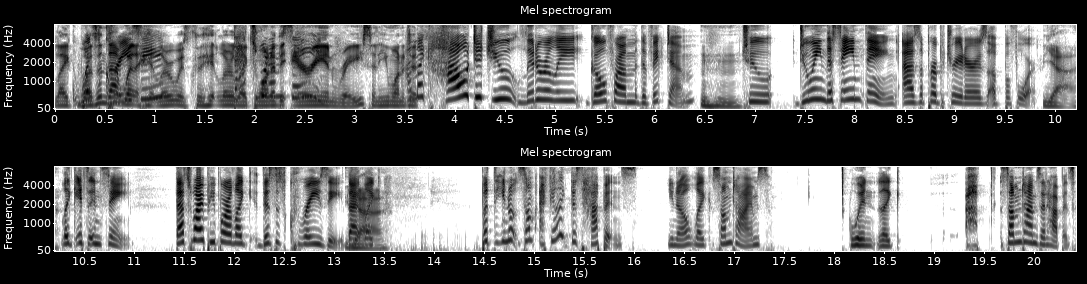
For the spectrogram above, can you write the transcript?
like, wasn't that what Hitler was? Hitler like That's what wanted I'm the saying. Aryan race, and he wanted I'm to. like, how did you literally go from the victim Mhm. to doing the same thing as the perpetrators of before? yeah. Like it's insane. That's why people are like, this is crazy. That yeah. like but you know some i feel like this happens you know like sometimes when like ah, sometimes it happens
